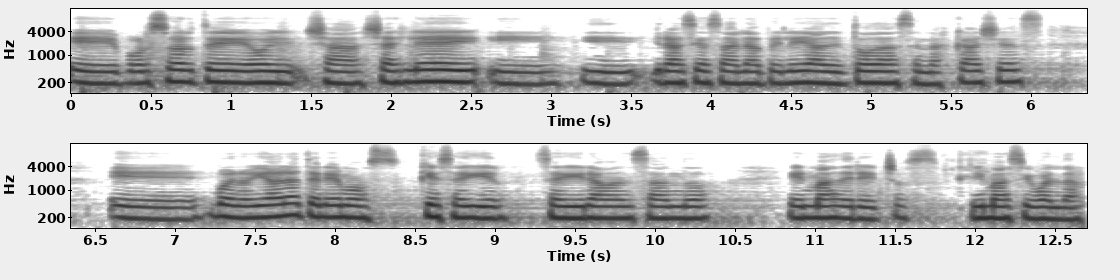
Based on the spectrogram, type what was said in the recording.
Eh, por suerte hoy ya, es ley y, gracias a la pelea de todas en las calles. Eh, bueno, y ahora tenemos que seguir, seguir avanzando en más derechos y más igualdad.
